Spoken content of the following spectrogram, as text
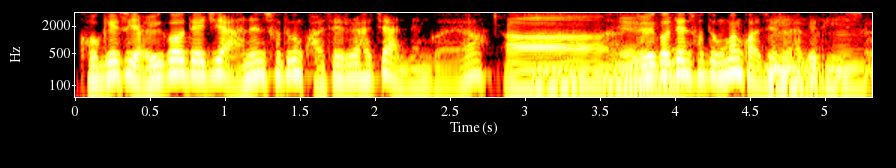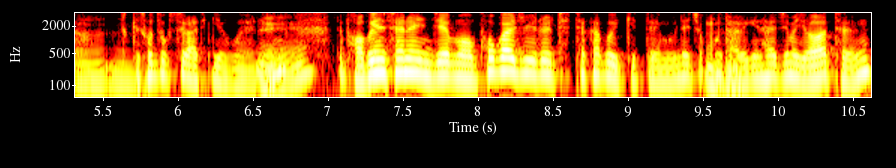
거기에서 열거되지 않은 소득은 과세를 하지 않는 거예요. 아, 음, 예. 열거된 소득만 과세를 음, 하게 돼 있어요. 음, 음, 특히 소득세 같은 경우에는. 네. 근데 법인세는 이제 뭐 포괄주의를 채택하고 있기 때문에 조금 다르긴 하지만 여하튼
